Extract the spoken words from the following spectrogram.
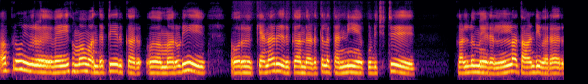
அப்புறம் இவர் வேகமாக வந்துட்டே இருக்காரு. மறுபடியும் ஒரு கிணறு இருக்கு அந்த இடத்துல தண்ணியை குடிச்சிட்டு கல்லு மேடெல்லாம் தாண்டி வராரு.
